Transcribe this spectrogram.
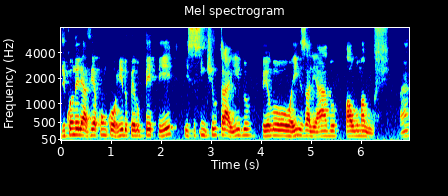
de quando ele havia concorrido pelo PP e se sentiu traído pelo ex-aliado Paulo Maluf. Né?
